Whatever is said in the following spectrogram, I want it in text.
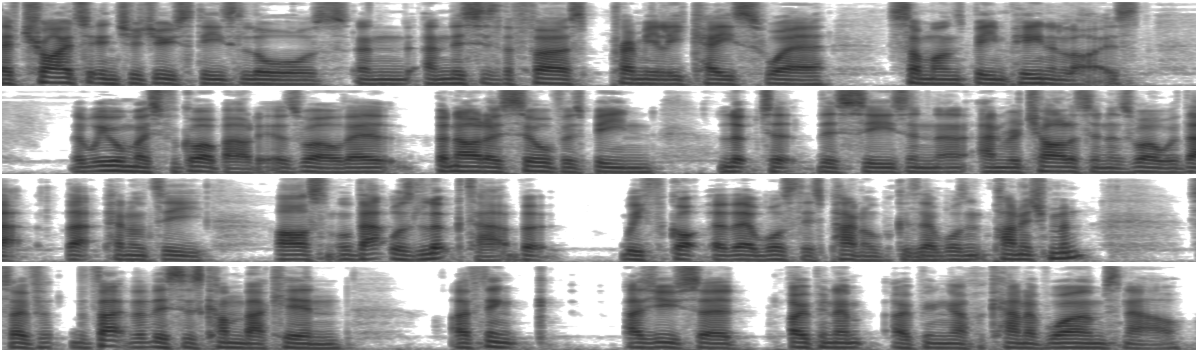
they've tried to introduce these laws, and, and this is the first Premier League case where someone's been penalised. That we almost forgot about it as well. There, Bernardo Silva's been looked at this season, uh, and Richarlison as well with that that penalty. Arsenal that was looked at, but we forgot that there was this panel because there wasn't punishment. So the fact that this has come back in, I think, as you said, open, opening up a can of worms now.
